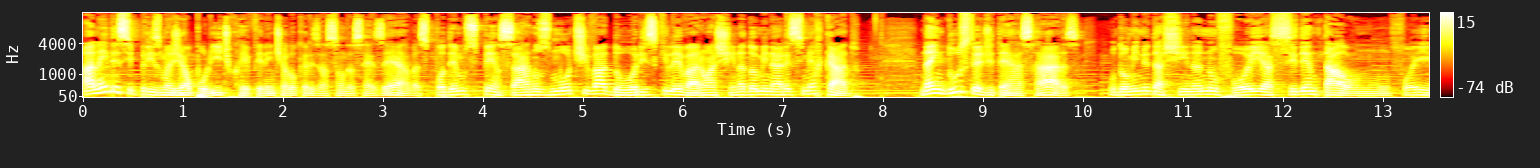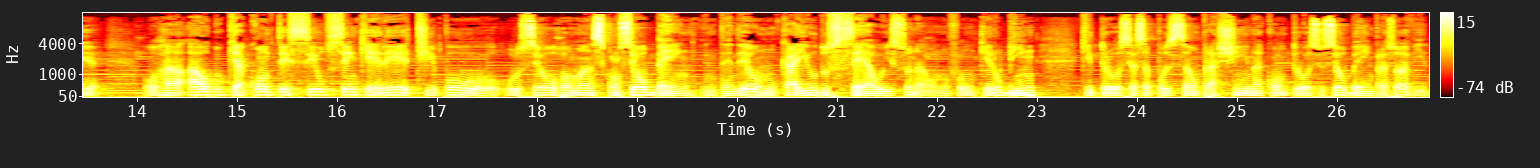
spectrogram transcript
Além desse prisma geopolítico referente à localização das reservas, podemos pensar nos motivadores que levaram a China a dominar esse mercado. Na indústria de terras raras, o domínio da China não foi acidental, não foi algo que aconteceu sem querer, tipo o seu romance com seu bem, entendeu? Não caiu do céu isso não, não foi um querubim que trouxe essa posição para a China, como trouxe o seu bem para a sua vida.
